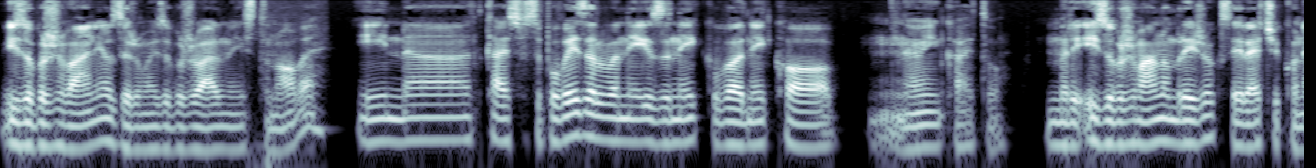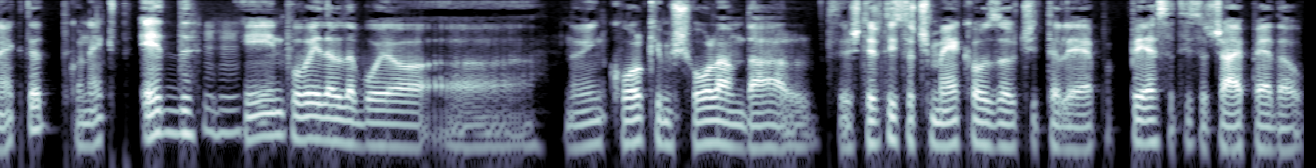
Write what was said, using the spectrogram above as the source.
izobraževanje, oziroma izobraževalne ustanove. In uh, kaj so se povezali v, ne, nek, v neko, ne vem kaj je to, mre, izobraževalno mrežo, ki se ji reče Connected, Connect Ed, Mhm. in povedali, da bojo uh, ne vem kolikim šolam dal 4000 mekov za učitelje, pa 50 tisoč iPadov,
